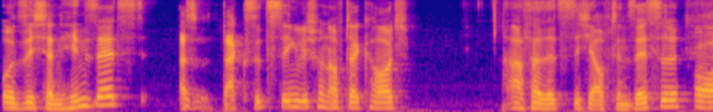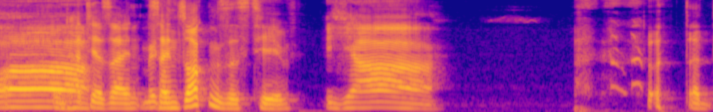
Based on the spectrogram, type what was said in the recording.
und sich dann hinsetzt. Also, Duck sitzt irgendwie schon auf der Couch. Arthur setzt sich auf den Sessel Oh, und hat ja sein, sein Sockensystem. ja, Und dann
